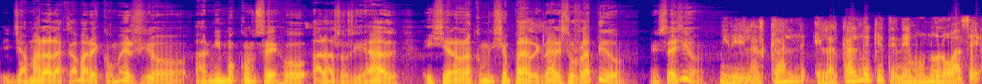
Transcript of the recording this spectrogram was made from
llamara a la Cámara de Comercio, al mismo consejo, a la sociedad, hiciera una comisión para arreglar eso rápido. ¿En serio? Mire, el alcalde, el alcalde que tenemos no lo va a hacer.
